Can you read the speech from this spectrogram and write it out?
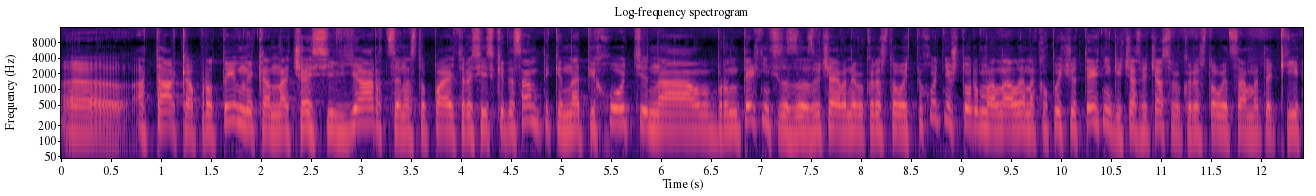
Е, Атака противника на часів яр. Це наступають російські десантники на піхоті, на бронетехніці. Зазвичай вони використовують піхотні штурми, але- накопичують техніки. Час від часу використовують саме такі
